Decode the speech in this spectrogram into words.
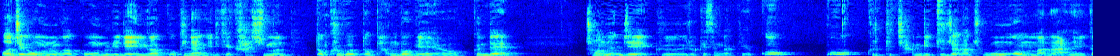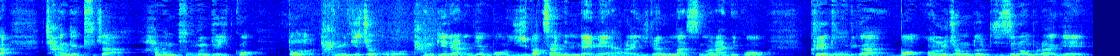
어제가 오늘 같고 오늘이 내일 같고 그냥 이렇게 가시면 또 그것도 방법이에요. 근데 저는 이제 그렇게 생각해요. 꼭, 꼭 그렇게 장기 투자가 좋은 것만은 아니니까 그러니까 장기 투자하는 부분도 있고 또 단기적으로 단기라는 게 뭐 2박 3일 매매하라 이런 말씀은 아니고 그래도 우리가 뭐 어느 정도 리즈너블하게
